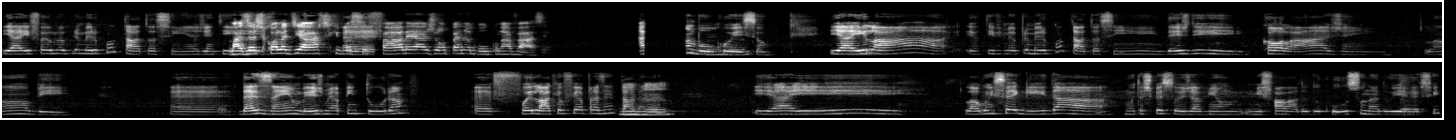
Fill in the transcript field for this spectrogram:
E aí foi o meu primeiro contato, assim, a gente... Mas a escola de arte que você é... fala é a João Pernambuco, na Várzea. A Pernambuco, uhum. isso. E aí lá eu tive meu primeiro contato, assim, desde colagem, lambe, é, desenho mesmo a pintura. É, foi lá que eu fui apresentada, né? uhum. né? E aí, logo em seguida, muitas pessoas já haviam me falado do curso, né, do IF.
